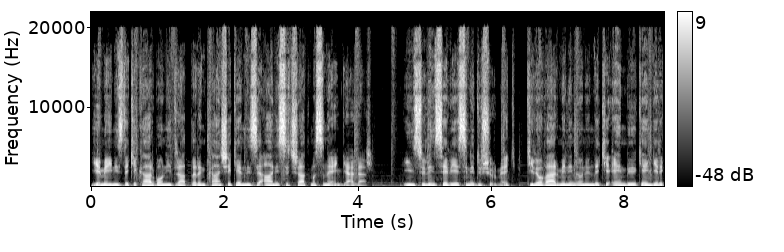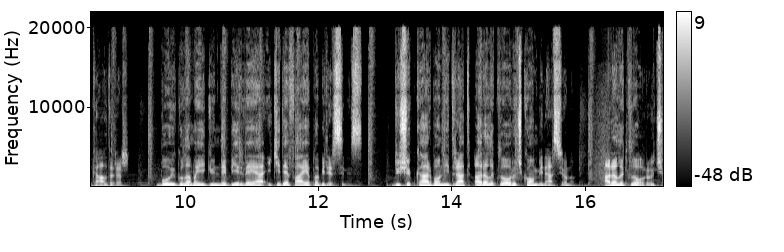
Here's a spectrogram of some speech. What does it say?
yemeğinizdeki karbonhidratların kan şekerinizi ani sıçratmasını engeller. İnsülin seviyesini düşürmek, kilo vermenin önündeki en büyük engeli kaldırır. Bu uygulamayı günde bir veya iki defa yapabilirsiniz. Düşük karbonhidrat aralıklı oruç kombinasyonu. Aralıklı oruç,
